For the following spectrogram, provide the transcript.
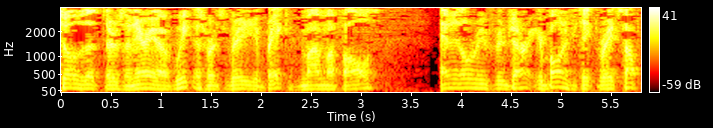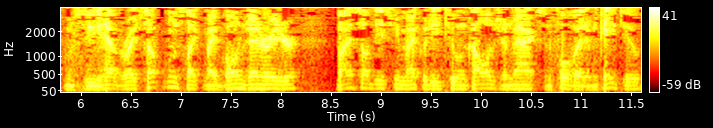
shows that there's an area of weakness where it's ready to break if mama falls. And it'll regenerate your bone if you take the right supplements. So you have the right supplements like my bone generator, MyCell D3, Micro D2, and Collagen Max, and Full Vitamin K2.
